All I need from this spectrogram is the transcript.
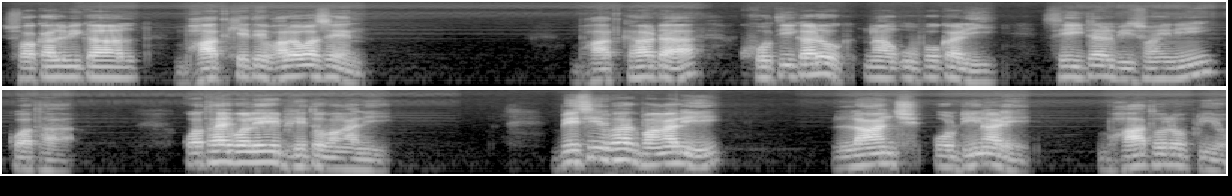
সকাল বিকাল ভাত খেতে ভালোবাসেন? ভাত খাওয়াটা ক্ষতিকারক না উপকারী? সেইটার বিষয় নিয়েই কথা। কথায় বলে ভেতো বাঙালি। বেশিরভাগ বাঙালি লাঞ্চ ও ডিনারে ভাত হলো প্রিয়।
